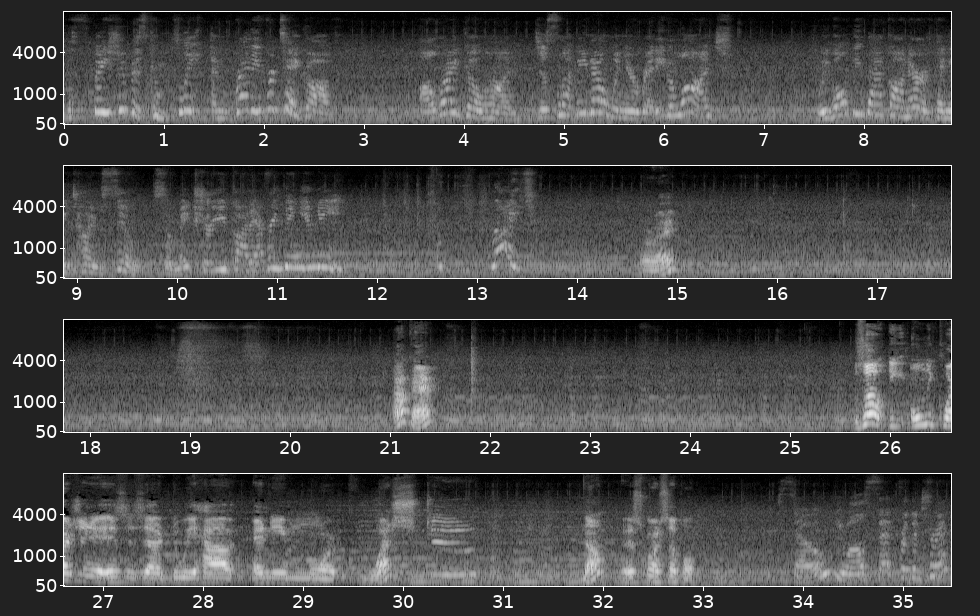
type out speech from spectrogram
The spaceship is complete and ready for takeoff. Gohan. Just let me know when you're ready to launch. We won't be back on Earth anytime soon, so make sure you've got everything you need. Right. All right. Okay. So the only question is, is that do we have any more questions? No, it's quite simple. So, you all set for the trip?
